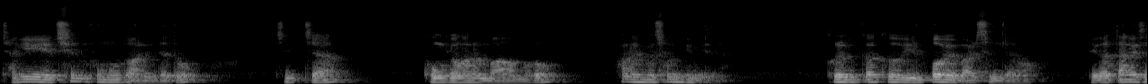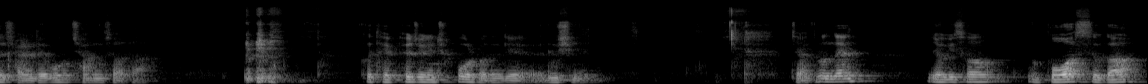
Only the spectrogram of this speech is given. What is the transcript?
자기의 친부모도 아닌데도 진짜 공경하는 마음으로 하나님을 섬깁니다. 그러니까 그 율법의 말씀대로 네가 땅에서 잘 되고 장수하다. 그 대표적인 축복을 받은 게 룻입니다. 자, 그런데 여기서 보아스가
